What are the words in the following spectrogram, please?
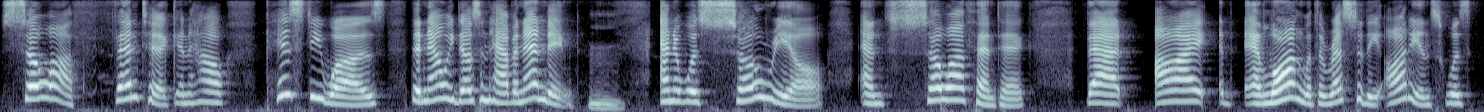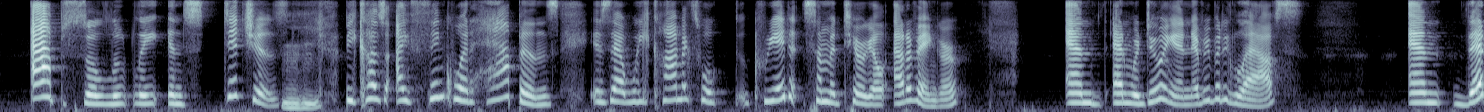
so authentic and how pissed he was that now he doesn't have an ending, hmm. and it was so real and so authentic that I, along with the rest of the audience, was absolutely in stitches. Mm-hmm. Because I think what happens is that we comics will create some material out of anger and and we're doing it and everybody laughs. And then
